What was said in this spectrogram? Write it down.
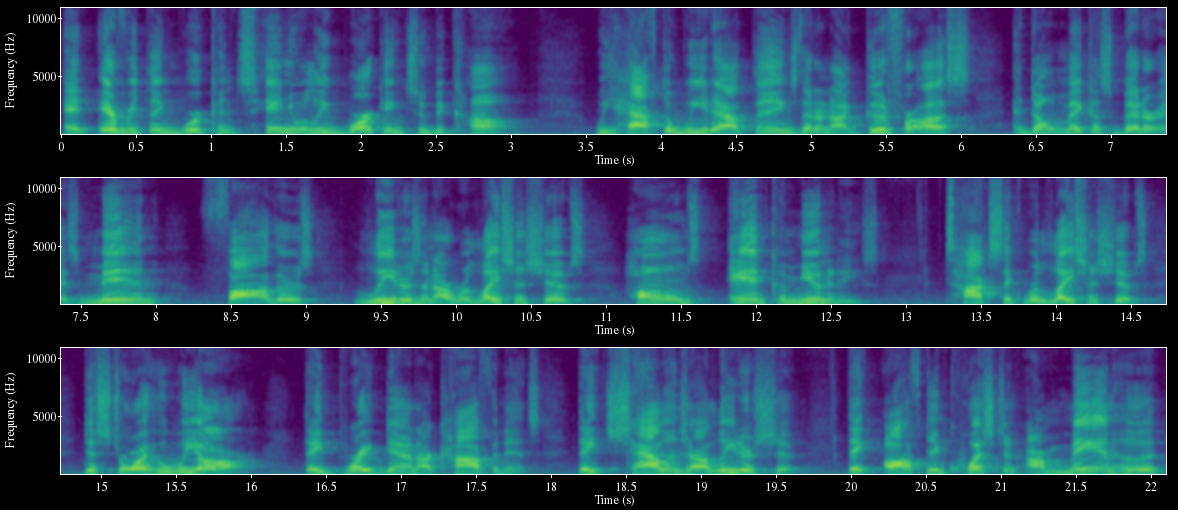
and everything we're continually working to become. We have to weed out things that are not good for us and don't make us better as men, fathers, leaders in our relationships, homes, and communities. Toxic relationships destroy who we are. They break down our confidence. They challenge our leadership. They often question our manhood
